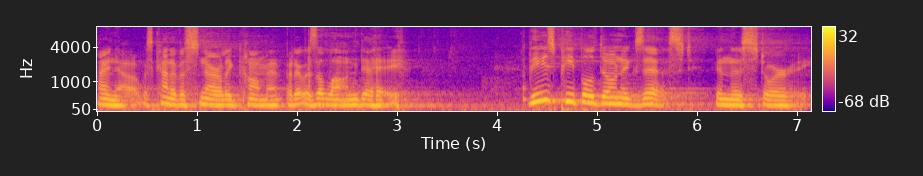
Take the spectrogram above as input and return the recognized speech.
I know, it was kind of a snarly comment, but it was a long day. These people don't exist in this story.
